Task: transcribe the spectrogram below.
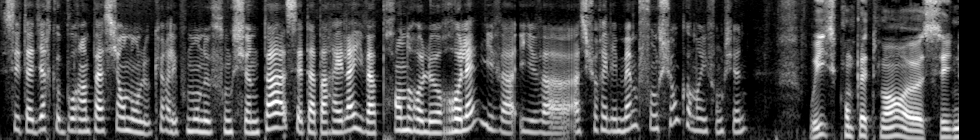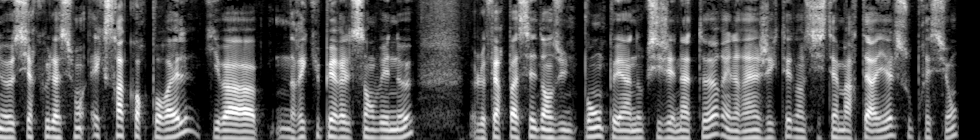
C'est-à-dire que pour un patient dont le cœur et les poumons ne fonctionnent pas, cet appareil-là, il va prendre le relais, il va, il va assurer les mêmes fonctions. Comment il fonctionne? Oui, complètement. C'est une circulation extracorporelle qui va récupérer le sang veineux, le faire passer dans une pompe et un oxygénateur et le réinjecter dans le système artériel sous pression.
